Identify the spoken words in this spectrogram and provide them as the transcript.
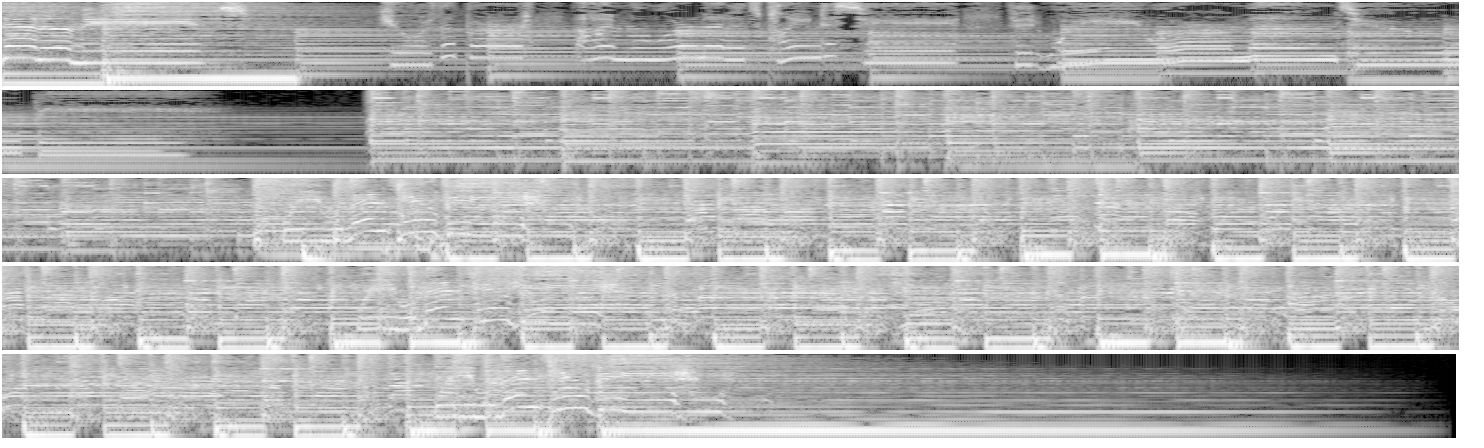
Anemones? You're the bird, I'm the worm, and it's plain to see that we were meant to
